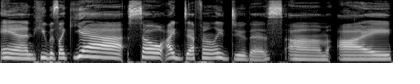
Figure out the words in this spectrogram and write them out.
And he was like, "Yeah, so I definitely do this. Um I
